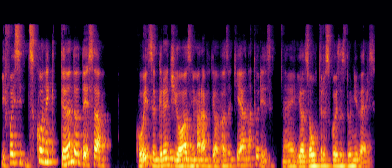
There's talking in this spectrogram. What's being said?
e foi se desconectando dessa coisa grandiosa e maravilhosa que é a natureza, né? E as outras coisas do universo.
